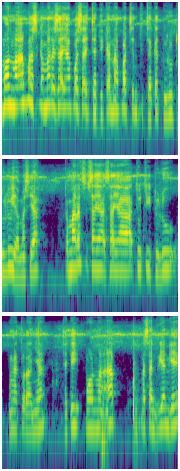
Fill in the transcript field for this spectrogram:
Mohon maaf Mas. Kemarin saya apa? Saya jadikan apa? Jaket biru dulu ya Mas ya. Kemarin saya saya cuci dulu pengaturannya. Jadi mohon maaf Mas Andrian ya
